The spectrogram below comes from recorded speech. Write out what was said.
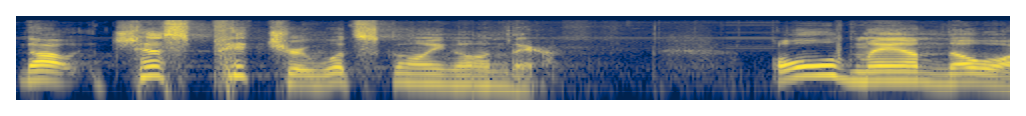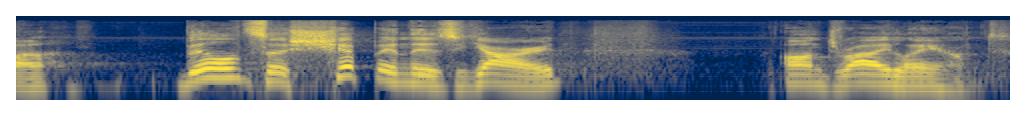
Now, just picture what's going on there. Old man Noah builds a ship in his yard on dry land.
